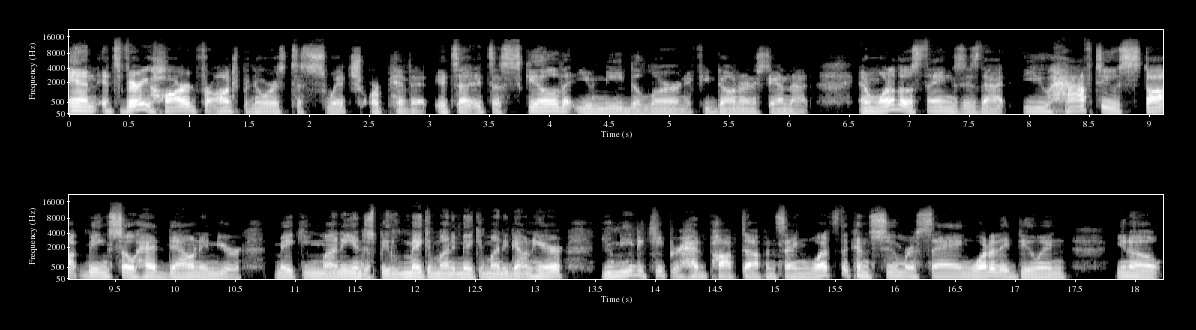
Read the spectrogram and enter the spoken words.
and it's very hard for entrepreneurs to switch or pivot. It's a it's a skill that you need to learn if you don't understand that. And one of those things is that you have to stop being so head down in your making money and just be making money making money down here. You need to keep your head popped up and saying what's the consumer saying? What are they doing? You know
